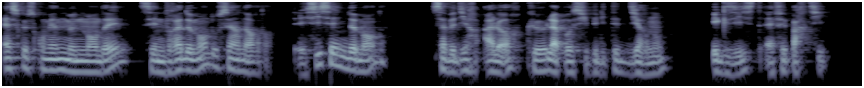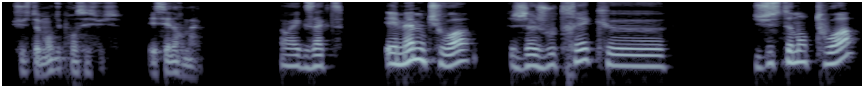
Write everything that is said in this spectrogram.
est-ce que ce qu'on vient de me demander, c'est une vraie demande ou c'est un ordre? Et si c'est une demande, ça veut dire alors que la possibilité de dire non existe, elle fait partie justement du processus. Et c'est normal. Ouais, exact. Et même, tu vois, j'ajouterais que justement, toi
